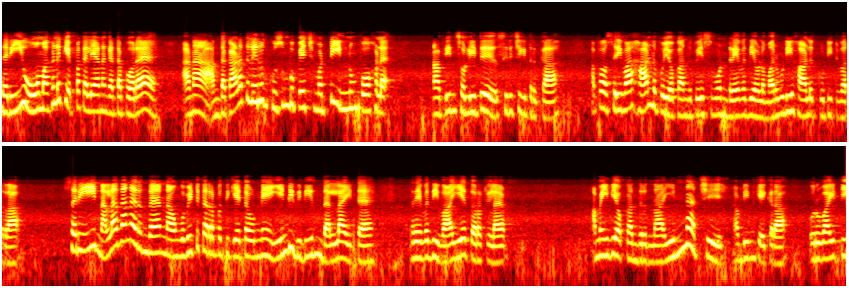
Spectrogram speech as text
சரி உன் மகளுக்கு எப்போ கல்யாணம் கட்ட போகிற ஆனால் அந்த காலத்தில் இருக்கும் குசும்பு பேச்சு மட்டும் இன்னும் போகலை அப்படின்னு சொல்லிட்டு சிரிச்சுக்கிட்டு இருக்கா. அப்போ சரி வா ஹாலில் போய் உட்காந்து பேசுவோன்னு ரேவதி அவளை மறுபடியும் ஹாலுக்கு கூட்டிகிட்டு வர்றா. சரி நல்லா தானே இருந்தேன். நான் உங்கள் வீட்டுக்காரரை பற்றி கேட்ட உடனே ஏண்டி திடீர்னு டல்லாயிட்ட ரேவதி வாயே திறக்கல. அமைதியாக உட்காந்துருந்தா என்னாச்சு? அப்படின்னு கேட்குறா ஒரு வாய் டீ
